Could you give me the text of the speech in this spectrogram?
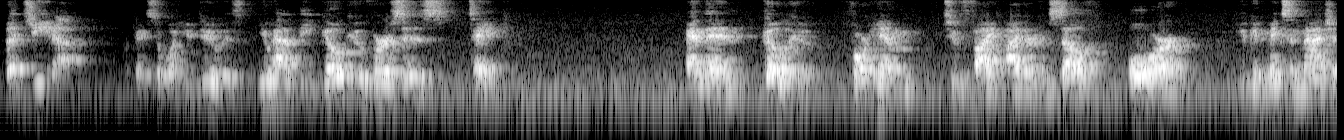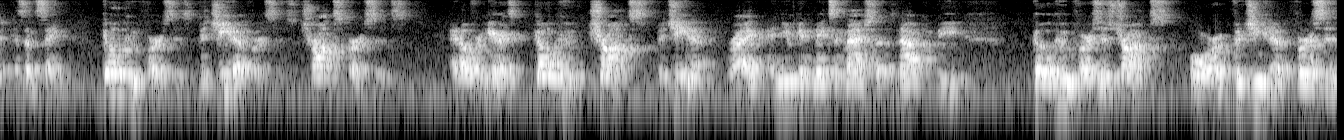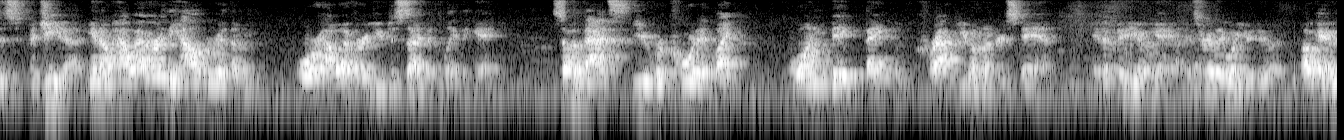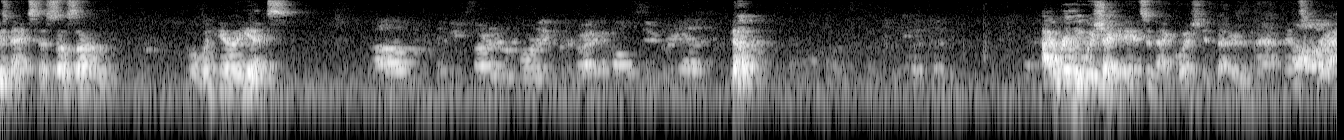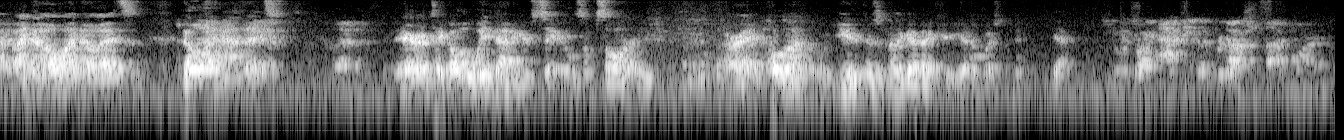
Vegeta. Okay, so what you do is you have the Goku versus take. And then Goku for him to fight either himself or you can mix and match it because I'm saying Goku versus Vegeta versus Trunks versus and over here it's Goku, Trunks, Vegeta, right? And you can mix and match those. Now it can be Goku versus Trunks, or Vegeta versus Vegeta. You know, however the algorithm or however you decide to play the game. So that's, you record it like one big bank of crap you don't understand in a video game. It's really what you're doing. Okay, who's next? I saw some over here. Yes. Um, have you started recording for Dragon Ball Super yet? No. I really wish I could answer that question better than that. That's Oh, crap. okay. I know, I know. That's no, I haven't. There, take all the wind out of your sails. I'm sorry. All right, hold on. You, there's another guy back here. You had a question? Yeah. Do you enjoy acting the production side more?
